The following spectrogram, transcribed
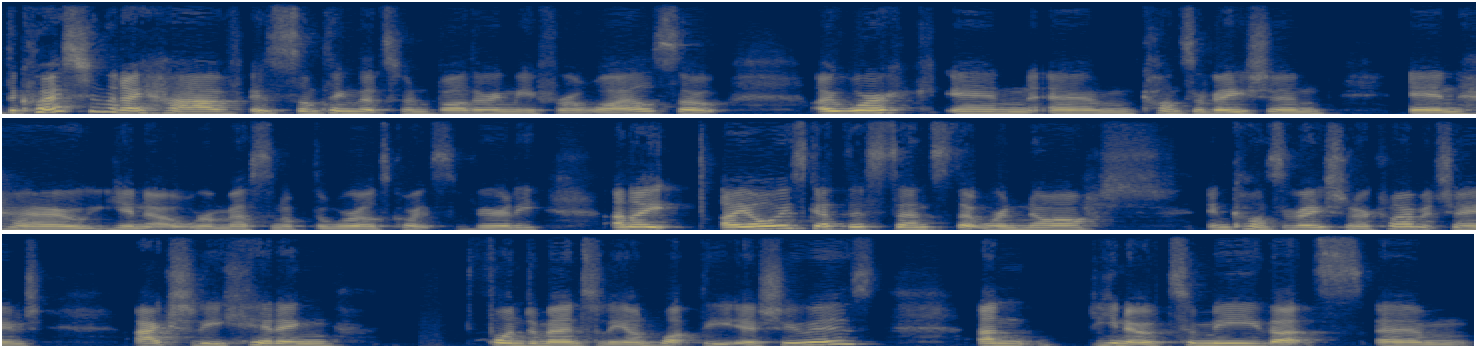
The question that I have is something that's been bothering me for a while. So I work in um, conservation in how you know we're messing up the world quite severely. And i i always get this sense that we're not in conservation or climate change actually hitting fundamentally on what the issue is. And you know to me that's um,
